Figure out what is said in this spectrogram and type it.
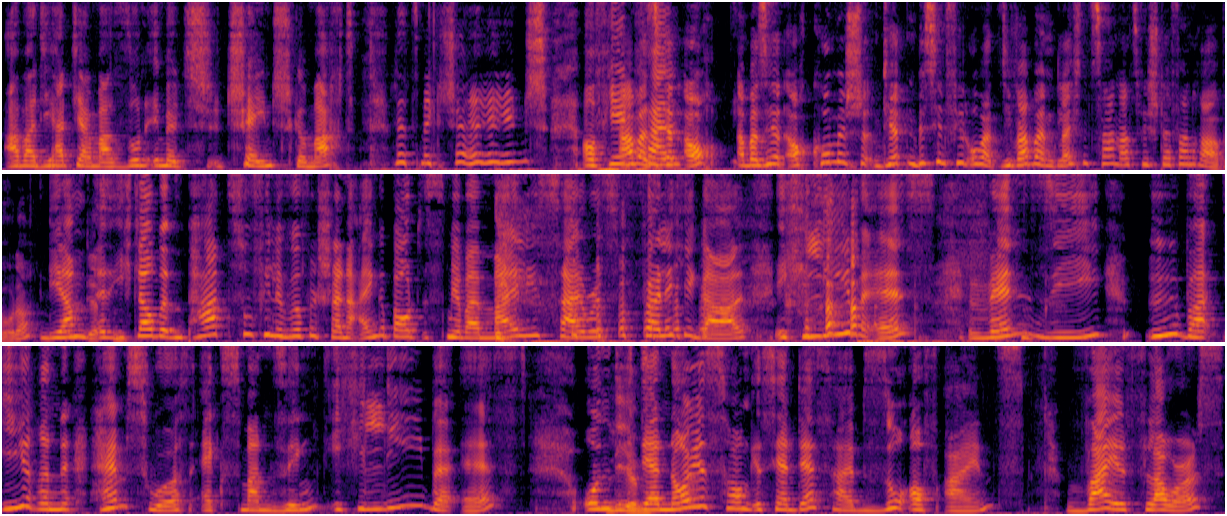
aber die hat ja mal so ein Image-Change gemacht. Let's make change. Auf jeden aber Fall. Sie hat auch, aber sie hat auch komische, die hat ein bisschen viel Ober... Die war beim gleichen Zahnarzt wie Stefan Raab, oder? Die haben, die ich glaube, ein paar zu viele Würfelsteine eingebaut. Ist mir bei Miley Cyrus völlig egal. Ich liebe es, wenn sie über ihren Hemsworth-Ex-Mann singt. Ich liebe es. Und Liam. der neue Song ist ja deshalb so auf eins, weil Flowers,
